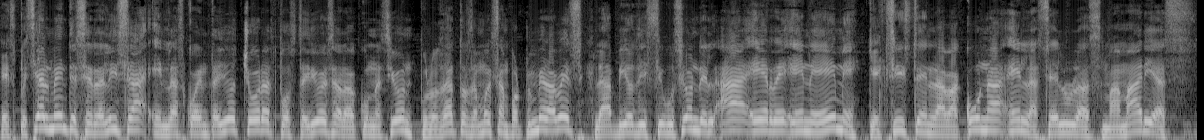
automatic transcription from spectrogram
Especialmente se realiza en las 48 horas posteriores a la vacunación, pues los datos demuestran por primera vez la biodistribución del ARNM que existe en la vacuna en las células mamarias.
